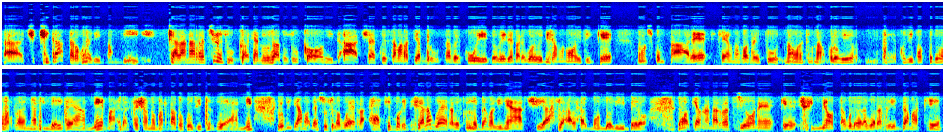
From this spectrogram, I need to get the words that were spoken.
uh, ci, ci, trattano come dei bambini. Cioè, la narrazione sul, che hanno usato sul Covid, ah c'è questa malattia brutta per cui dovete fare quello che diciamo noi finché non scompare, che è una cosa che tu, no, una, quello che io eh, così potevo parlare a mia figlia di tre anni, ma in realtà ci hanno parlato così per due anni, lo vediamo adesso sulla guerra. Eh, che volete? C'è la guerra per cui dobbiamo allinearci al, al mondo libero, no? che è una narrazione che scimmiotta quella della guerra fredda, ma che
